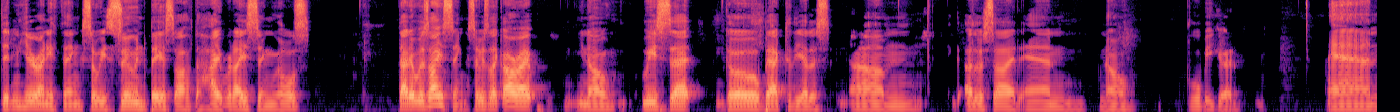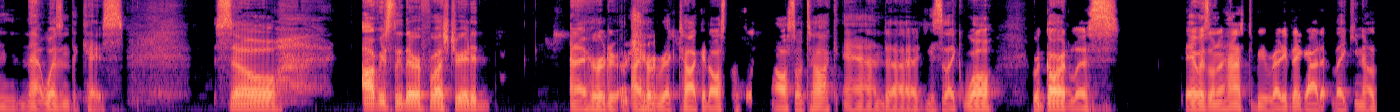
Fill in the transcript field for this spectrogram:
Didn't hear anything, so he assumed based off the hybrid icing rules that it was icing. So he's like, all right, you know, reset, go back to the other um, other side and no, we'll be good. And that wasn't the case. So obviously they're frustrated. And I heard sure. I heard Rick talk it also also talk, and uh, he's like, "Well, regardless, Arizona has to be ready. They got it. Like you know,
